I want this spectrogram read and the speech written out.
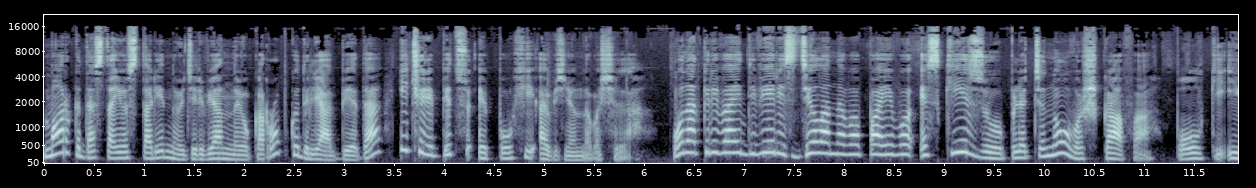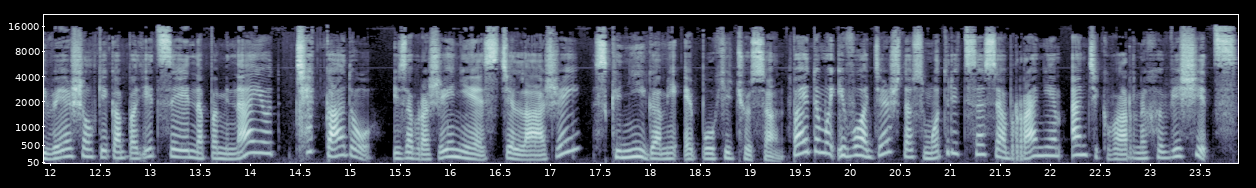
Марк достает старинную деревянную коробку для обеда и черепицу эпохи объединенного села. Он открывает дверь сделанного по его эскизу плетяного шкафа. Полки и вешалки композиции напоминают чекаду, изображение стеллажей с книгами эпохи Чусон, поэтому его одежда смотрится собранием антикварных вещиц.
